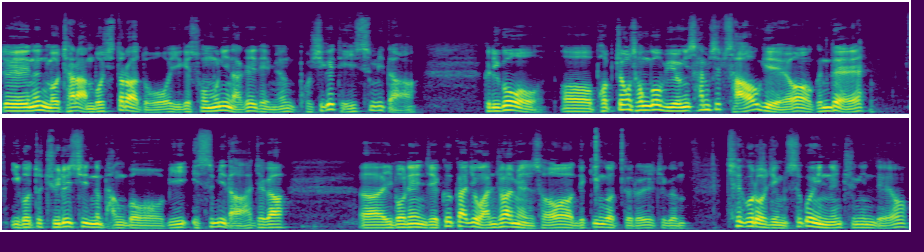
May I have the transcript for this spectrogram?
때는 뭐 잘 안 보시더라도 이게 소문이 나게 되면 보시게 돼 있습니다. 그리고 어 법정 선거 비용이 34억이에요. 근데 이것도 줄일 수 있는 방법이 있습니다. 제가 어, 이번에 이제 끝까지 완주하면서 느낀 것들을 지금 책으로 지금 쓰고 있는 중인데요.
